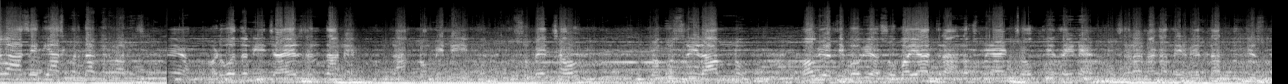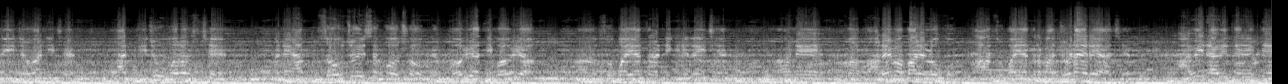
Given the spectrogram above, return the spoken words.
એવા આશયથી આ સ્પર્ધા કરવાની છે. હળવદની જાહેર જનતાને રામનવમીની ખૂબ શુભેચ્છાઓ. પ્રભુ શ્રી રામનું ભવ્યથી ભવ્ય શોભાયાત્રા, લક્ષ્મીનારાયણ ચોકથી થઈને સરાનાકા થઈ વેદનાથ મંદિર સુધી જવાની છે. આ ત્રીજું વર્ષ છે અને આપ સૌ જોઈ શકો છો કે ભવ્યથી ભવ્ય શોભાયાત્રા નીકળી રહી છે અને ભારેમાં ભારે લોકો આ શોભાયાત્રામાં જોડાઈ રહ્યા છે. આવી આવી રીતે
